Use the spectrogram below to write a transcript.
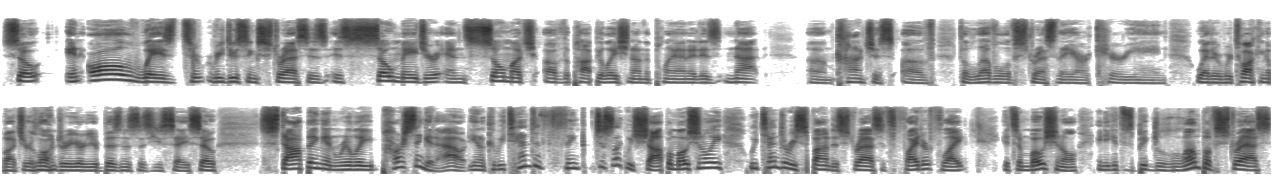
So, in all ways to reducing stress is is so major and so much of the population on the planet is not um, conscious of the level of stress they are carrying, whether we're talking about your laundry or your business, as you say. So, stopping and really parsing it out, you know, because we tend to think, just like we shop emotionally, we tend to respond to stress. It's fight or flight, it's emotional, and you get this big lump of stress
